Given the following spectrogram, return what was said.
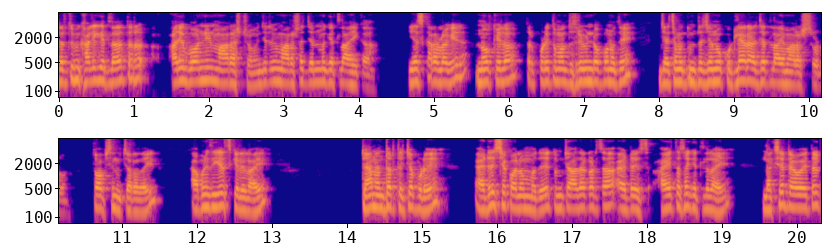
तर तुम्ही खाली घेतलं तर अरे बॉर्न इन महाराष्ट्र म्हणजे तुम्ही महाराष्ट्रात जन्म घेतला आहे का? येस करावं लागेल. नो केलं तर पुढे तुम्हाला दुसरी विंडो ओपन होते ज्याच्यामध्ये तुमचा जन्म कुठल्या राज्यातला आहे महाराष्ट्र सोडून? तो ऑप्शन विचारला जाईल. आपण इथे येस केलेला आहे. त्यानंतर त्याच्यापुढे ॲड्रेसच्या कॉलममध्ये तुमच्या आधार कार्डचा ॲड्रेस आहे तसा घेतलेला आहे. लक्षात ठेवा तर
